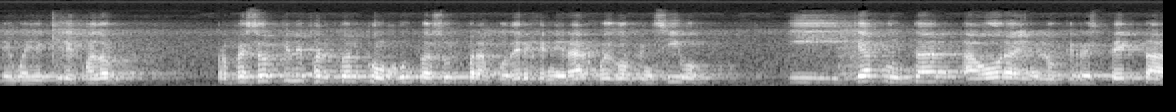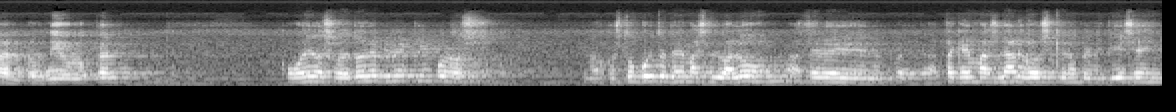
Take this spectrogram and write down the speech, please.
de Guayaquil, Ecuador. Profesor, ¿qué le faltó al conjunto azul para poder generar juego ofensivo? ¿Y qué apuntar ahora en lo que respecta al torneo local? Como digo, sobre todo en el primer tiempo nos, nos costó un poquito tener más el balón, hacer eh, ataques más largos que nos permitiesen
